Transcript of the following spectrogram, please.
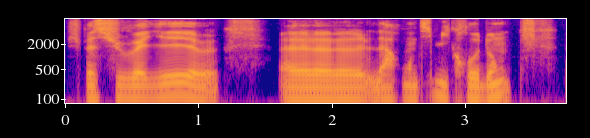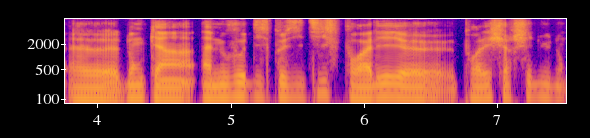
Je sais pas si vous voyez euh, euh, l'arrondi microdon, euh, donc un, un, nouveau dispositif pour aller euh, pour aller chercher du don.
